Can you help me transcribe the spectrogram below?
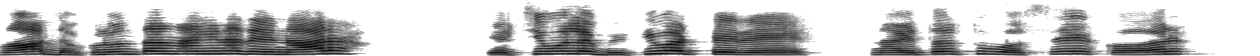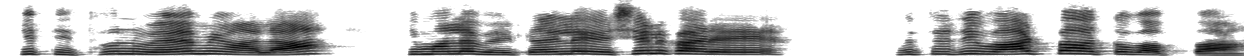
मा ढकलून तर नाही ना देणार? याची मला भीती वाटते रे. नाहीतर तू असे कर की तिथून वेळ मिळाला की मला भेटायला येशील का रे? मी तुझी वाट पाहतो बाप्पा.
